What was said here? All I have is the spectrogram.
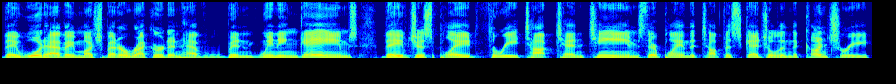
they would have a much better record and have been winning games. They've just played three top 10 teams. They're playing the toughest schedule in the country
